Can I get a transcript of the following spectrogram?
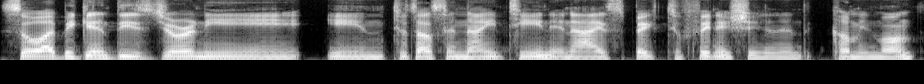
So I began this journey in 2019, and I expect to finish in the coming month.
